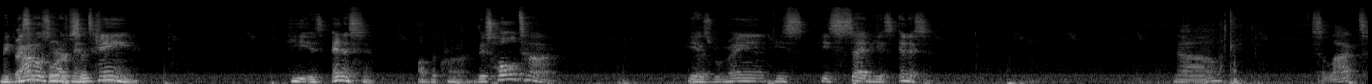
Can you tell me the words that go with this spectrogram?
McDonald's has maintained he is innocent of the crime. This whole time, he has remained. He's he's said he is innocent. Now, it's a lot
